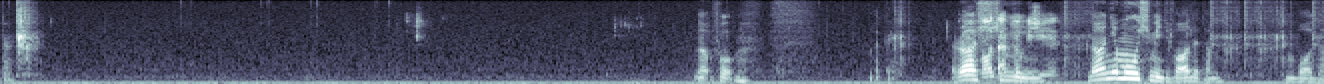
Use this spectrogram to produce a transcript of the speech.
Tak. No, fu. Okej. Woda to Rośnij. gdzie? No nie musi mieć wody tam. Woda.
